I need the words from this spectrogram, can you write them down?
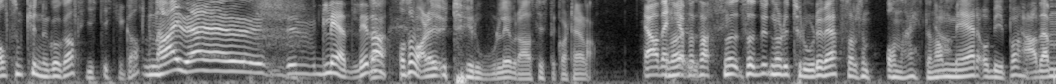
Alt som kunne gå galt, gikk ikke galt. Nei, det er, det er gledelig, da. Ja. Og så var det utrolig bra siste kvarter, da. Ja, det er helt når, så, så du, når du tror du vet, så er det liksom Å nei, den har mer å by på. Ja, det er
